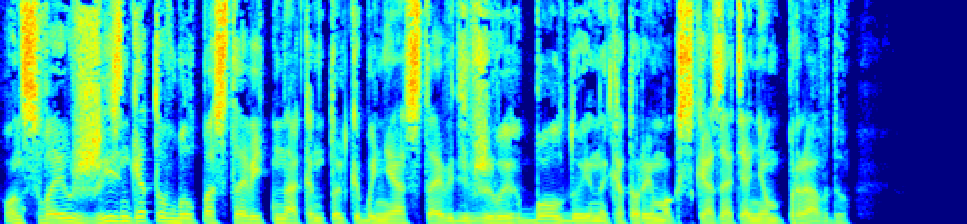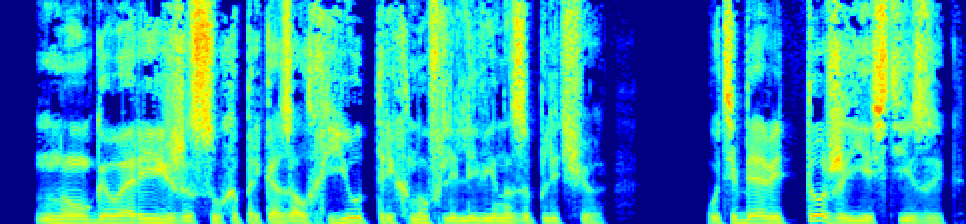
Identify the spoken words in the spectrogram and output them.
Он свою жизнь готов был поставить на кон, только бы не оставить в живых Болдуина, который мог сказать о нем правду». «Ну, говори же!» — сухо приказал Хью, тряхнув Лелевина за плечо. У тебя ведь тоже есть язык.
